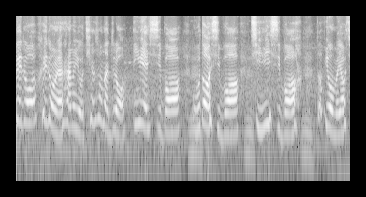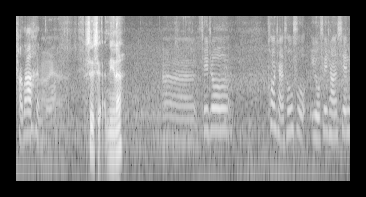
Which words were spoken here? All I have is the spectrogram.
非洲黑种人他们有天生的这种音乐细胞、舞蹈细胞、体育细胞，都比我们要强大很多。谢谢你呢？嗯，非洲矿产丰富，有非常先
